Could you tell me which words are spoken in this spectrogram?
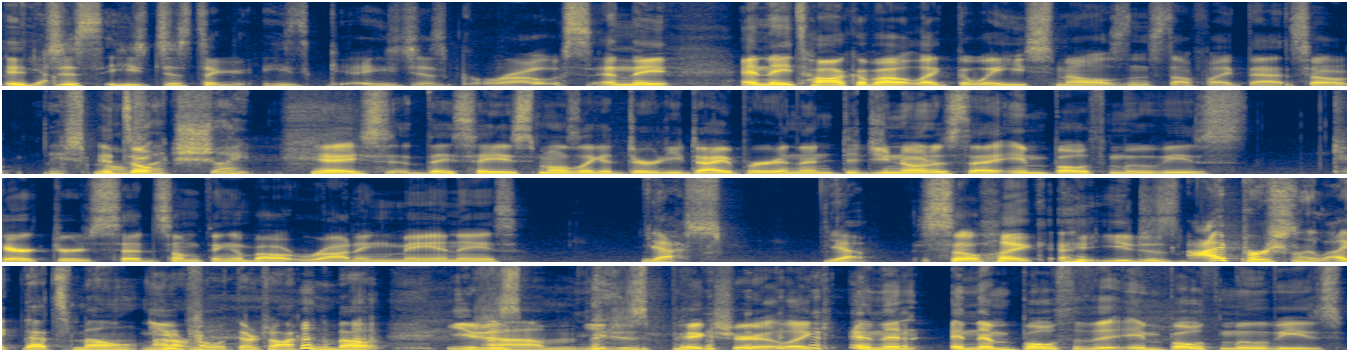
it's Yeah. just he's just a he's he's just gross and they and they talk about like the way he smells and stuff like that so He smells o- like shite. yeah he, they say he smells like a dirty diaper and then did you notice that in both movies characters said something about rotting mayonnaise Yes. Yeah. so like you just I personally like that smell. I You- don't know what they're talking about. you just Um, you just picture it like and then and then both of the in both movies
